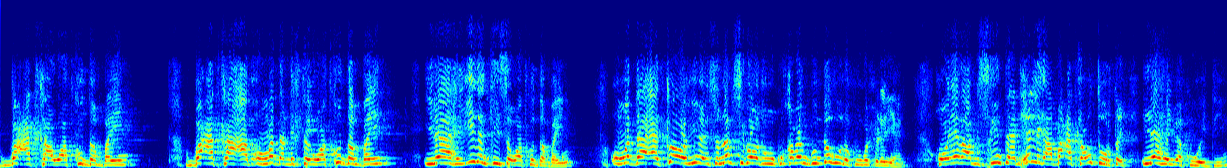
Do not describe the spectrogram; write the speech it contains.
bacadkaa waad ku dambayn. Bacadkaa aad ummadda dhigtay waad ku dambayn. Ilaahay idankiisa waad ku dambayn ummaddaa aad ka oohinayso nafsigooda wuu ku qaban gundahuuna kuugu xidhan yahay. Hooyadaa miskiintaad xilligaa bacadka u tuurtay ilaahay baa ku weydiin.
